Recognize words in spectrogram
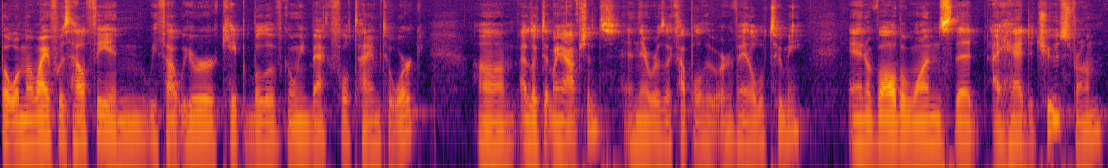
But when my wife was healthy and we thought we were capable of going back full time to work, um, I looked at my options, and there was a couple that were available to me. And of all the ones that I had to choose from,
